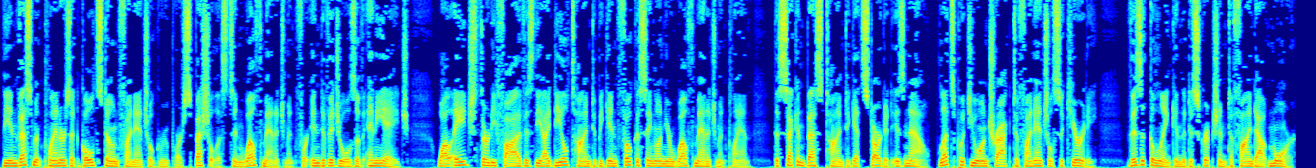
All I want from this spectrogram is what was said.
the investment planners at Goldstone Financial Group are specialists in wealth management for individuals of any age. While age 35 is the ideal time to begin focusing on your wealth management plan, the second best time to get started is now. Let's put you on track to financial security. Visit the link in the description to find out more.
